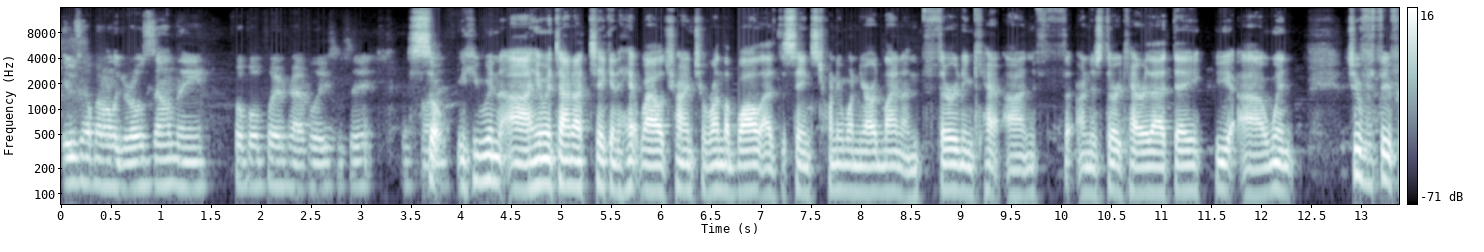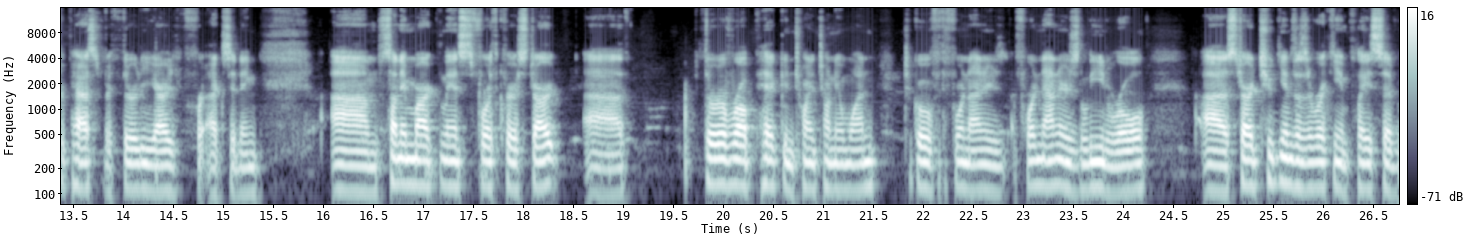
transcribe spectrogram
he was helping all the girls down. The football player for athletics and it. So he went. Uh, he went down after taking a hit while trying to run the ball at the Saints' 21 yard line on third and ca- on, th- on his third carry that day. He uh, went two for three for passing for 30 yards for exiting. Um, Sunday marked Lance's fourth career start. Uh, third overall pick in 2021 took over for the 49ers, 49ers lead role. Uh, started two games as a rookie in place of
